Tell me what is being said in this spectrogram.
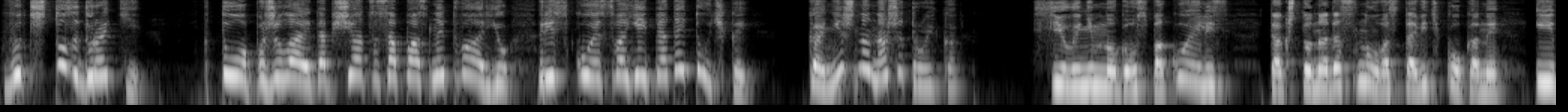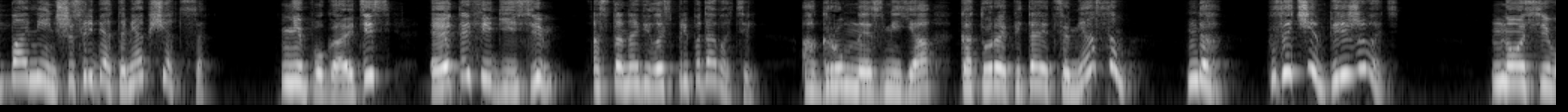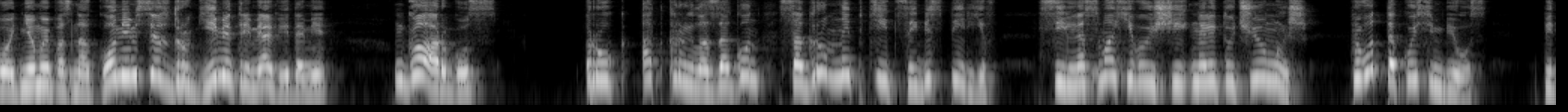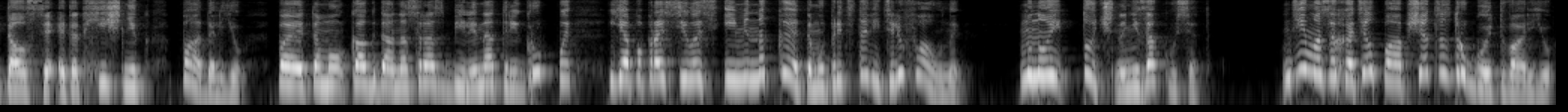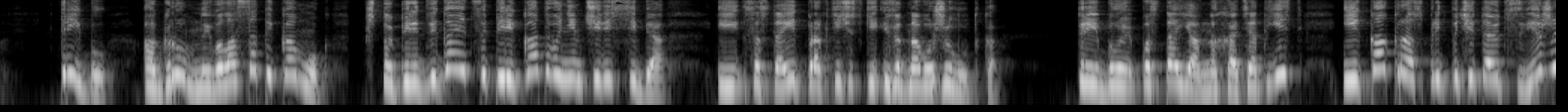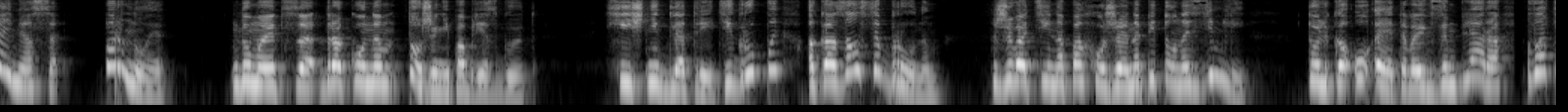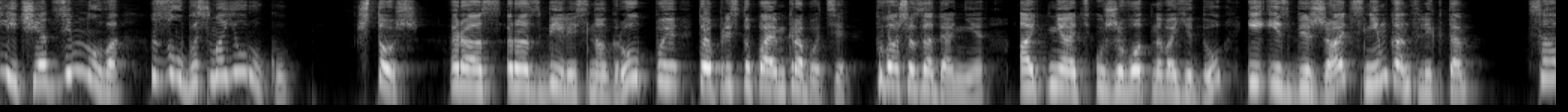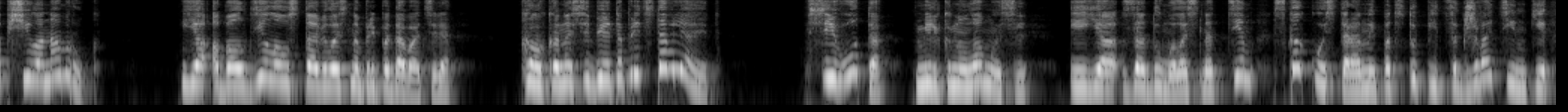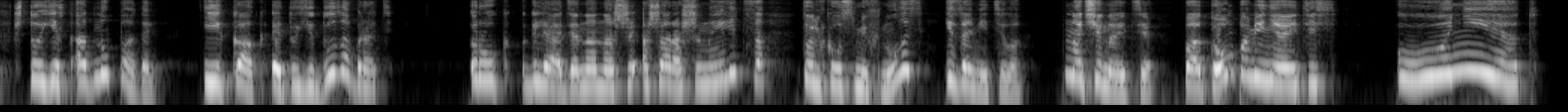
Вот что за дураки! Кто пожелает общаться с опасной тварью, рискуя своей пятой точкой? Конечно, наша тройка. Силы немного успокоились, так что надо снова ставить коконы и поменьше с ребятами общаться. «Не пугайтесь, это Фигиси», – остановилась преподаватель. «Огромная змея, которая питается мясом? Да, зачем переживать? Но сегодня мы познакомимся с другими тремя видами. Гаргус. Рук открыла загон с огромной птицей без перьев, сильно смахивающей на летучую мышь. Вот такой симбиоз. Питался этот хищник падалью, поэтому, когда нас разбили на три группы, я попросилась именно к этому представителю фауны. Мной точно не закусят. Дима захотел пообщаться с другой тварью – Трибл – огромный волосатый комок, что передвигается перекатыванием через себя и состоит практически из одного желудка. Триблы постоянно хотят есть и как раз предпочитают свежее мясо, парное. Думается, драконам тоже не побрезгуют. Хищник для третьей группы оказался броном. Животина, похожая на питона с земли. Только у этого экземпляра, в отличие от земного, зубы с мою руку. Что ж, Раз разбились на группы, то приступаем к работе. Ваше задание – отнять у животного еду и избежать с ним конфликта», – сообщила нам Рук. Я обалдела уставилась на преподавателя. Как она себе это представляет? Всего-то мелькнула мысль, и я задумалась над тем, с какой стороны подступиться к животинке, что ест одну падаль, и как эту еду забрать. Рук, глядя на наши ошарашенные лица, только усмехнулась и заметила. «Начинайте, потом поменяетесь». «О, нет!»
